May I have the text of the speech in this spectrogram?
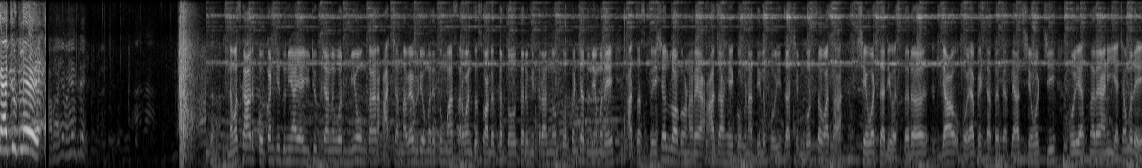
कॅच सुटले नमस्कार कोकणची दुनिया या यूट्यूब चॅनलवर मी ओमकार आजच्या नव्या व्हिडिओमध्ये तुम्हा सर्वांचं स्वागत करतो. तर मित्रांनो कोकणच्या दुनियेमध्ये आजचा स्पेशल ब्लॉग होणार आहे. आज आहे कोकणातील होळीचा शिमगोत्सवाचा शेवटचा दिवस. तर ज्या होळ्या पेटतात तर त्यातली आज शेवटची होळी असणार आहे आणि याच्यामध्ये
